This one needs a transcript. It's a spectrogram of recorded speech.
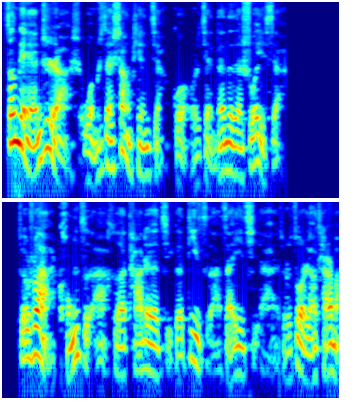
增点言志啊，是我们是在上篇讲过，我简单的再说一下，就是说啊，孔子啊和他这几个弟子啊在一起啊，就是坐着聊天嘛，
